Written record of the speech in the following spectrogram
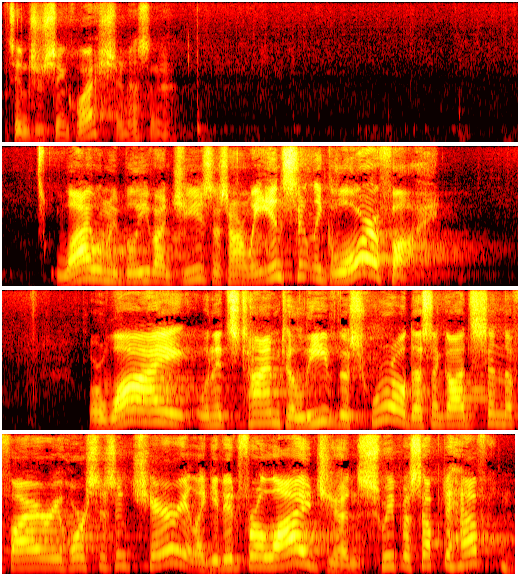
It's an interesting question, isn't it? Why, when we believe on Jesus, aren't we instantly glorified? Or why, when it's time to leave this world, doesn't God send the fiery horses and chariot like He did for Elijah and sweep us up to heaven?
